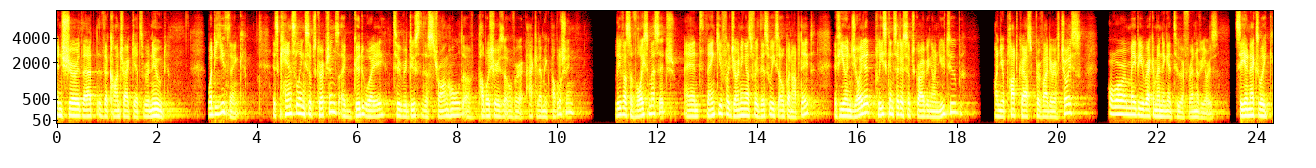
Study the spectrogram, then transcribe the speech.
ensure that the contract gets renewed. What do you think? Is canceling subscriptions a good way to reduce the stronghold of publishers over academic publishing? Leave us a voice message, and thank you for joining us for this week's Open Update. If you enjoyed it, please consider subscribing on YouTube, on your podcast provider of choice, or maybe recommending it to a friend of yours. See you next week.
